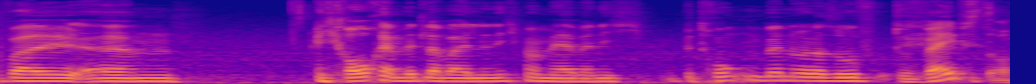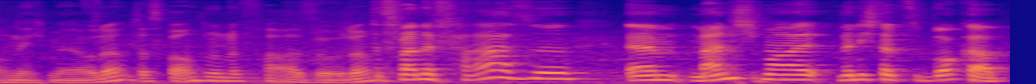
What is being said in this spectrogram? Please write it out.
Weil ähm, ich rauche ja mittlerweile nicht mal mehr, wenn ich betrunken bin oder so. Du vapest auch nicht mehr, oder? Das war auch nur eine Phase, oder? Das war eine Phase, ähm, manchmal, wenn ich dazu Bock habe,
